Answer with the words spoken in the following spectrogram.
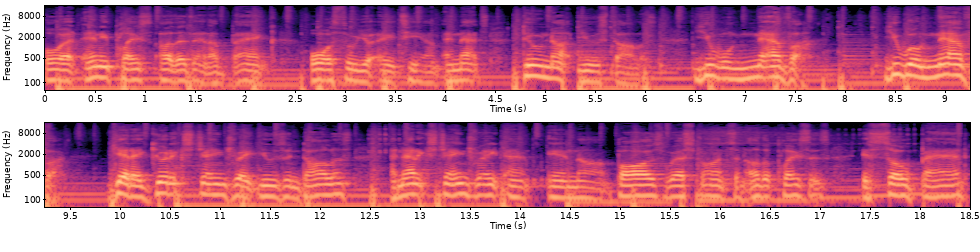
or at any place other than a bank or through your ATM, and that's do not use dollars. You will never, you will never get a good exchange rate using dollars, and that exchange rate in, in uh, bars, restaurants, and other places is so bad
